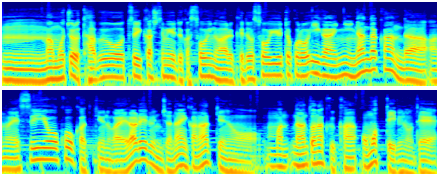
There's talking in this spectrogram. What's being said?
うんまあもちろんタブを追加してみるとかそういうのはあるけどそういうところ以外になんだかんだあの SEO 効果っていうのが得られるんじゃないかなっていうのを、まあ、なんとなくか思っているので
